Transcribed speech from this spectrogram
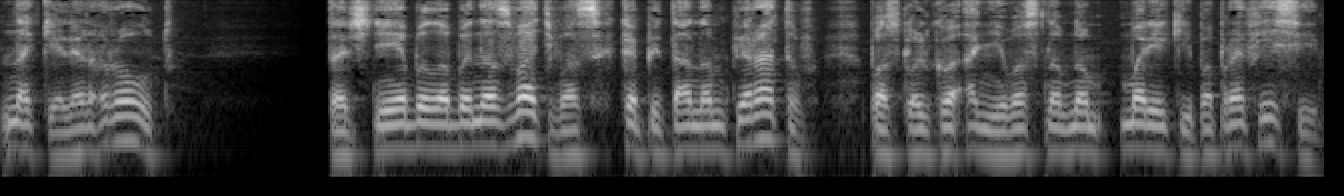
на Келлер-Роуд. Точнее было бы назвать вас капитаном пиратов, поскольку они в основном моряки по профессии.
